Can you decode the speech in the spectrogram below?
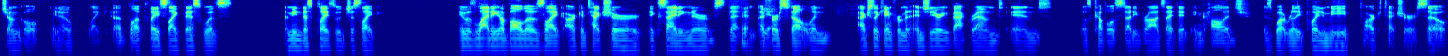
jungle you know? Like a, a place like this was i mean this place was just like it was lighting up all those like architecture exciting nerves that i first felt when I actually came from an engineering background and those couple of study broads i did in college is what really pointed me to architecture so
